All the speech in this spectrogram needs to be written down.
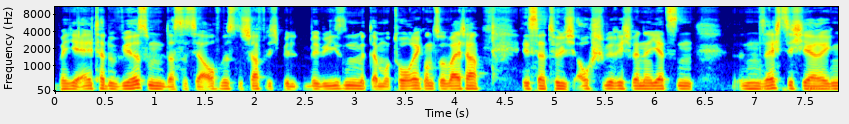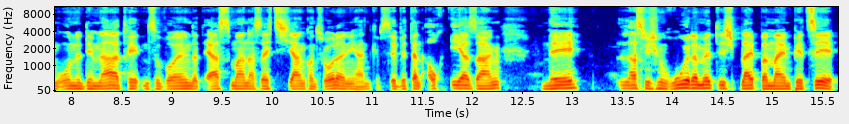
Aber je älter du wirst, und das ist ja auch wissenschaftlich be bewiesen mit der Motorik und so weiter, ist natürlich auch schwierig, wenn du jetzt einen, einen 60-Jährigen, ohne dem nahe treten zu wollen, das erste Mal nach 60 Jahren Controller in die Hand gibst. Der wird dann auch eher sagen, nee, lass mich in Ruhe damit, ich bleib bei meinem PC.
